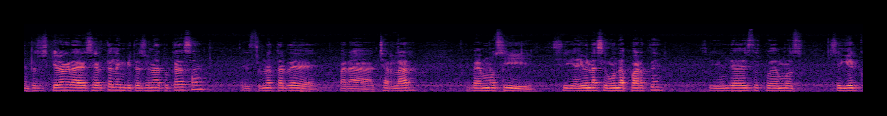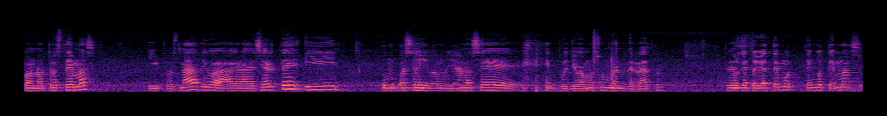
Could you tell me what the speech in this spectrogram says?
Entonces quiero agradecerte la invitación a tu casa, es una tarde para charlar, veamos si, si hay una segunda parte, si un día de estos podemos seguir con otros temas. Y pues nada, digo, agradecerte y... ¿Cómo cuánto no sé, llevamos ya? No sé, pues llevamos un buen de rato. Entonces, porque todavía tengo, tengo temas.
